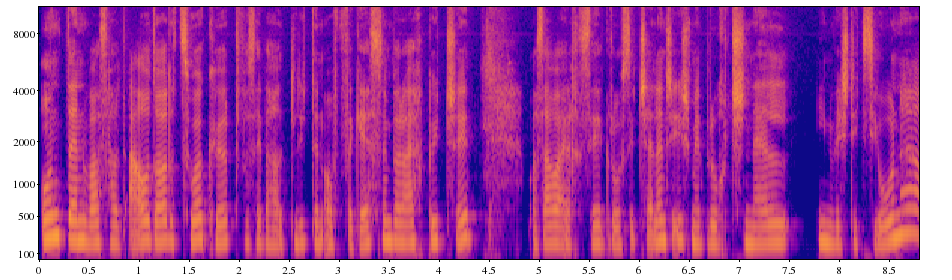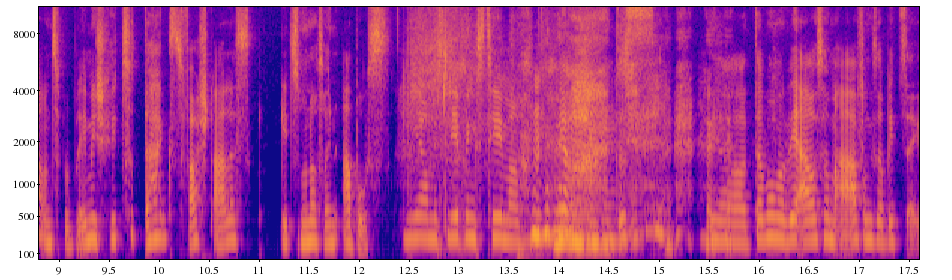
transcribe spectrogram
Und dann, was halt auch da dazu gehört, was eben halt die Leute dann oft vergessen im Bereich Budget, was auch eigentlich eine sehr große Challenge ist, man braucht schnell Investitionen und das Problem ist heutzutage fast alles gibt es nur noch so in Abos. Ja, mein Lieblingsthema. ja, das, ja, da muss man wie auch so am Anfang so ein bisschen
